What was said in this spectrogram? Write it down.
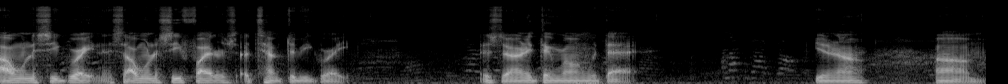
I want to see greatness. I want to see fighters attempt to be great. Is there anything wrong with that? You know? Um,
